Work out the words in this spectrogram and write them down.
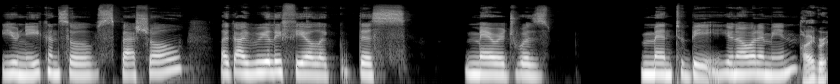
unique and so special. Like I really feel like this marriage was meant to be. You know what I mean? I agree.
